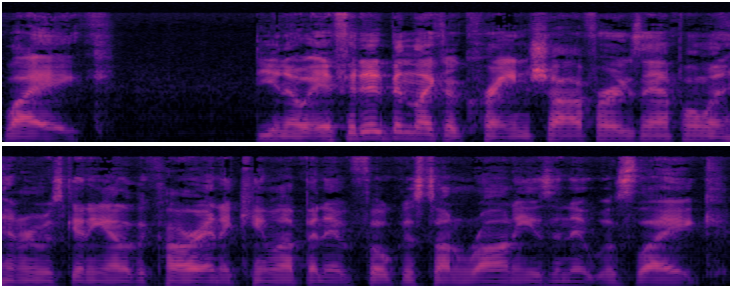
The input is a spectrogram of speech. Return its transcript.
Like, you know, if it had been like a crane shot, for example, when Henry was getting out of the car and it came up and it focused on Roni's and it was like,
